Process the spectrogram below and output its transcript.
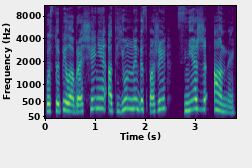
Поступило обращение от юной госпожи Снеж Анны.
